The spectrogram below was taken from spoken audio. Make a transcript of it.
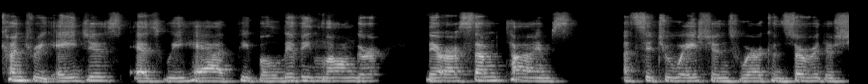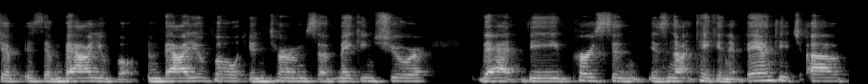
country ages, as we have people living longer, there are sometimes uh, situations where conservatorship is invaluable, invaluable in terms of making sure that the person is not taken advantage of,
